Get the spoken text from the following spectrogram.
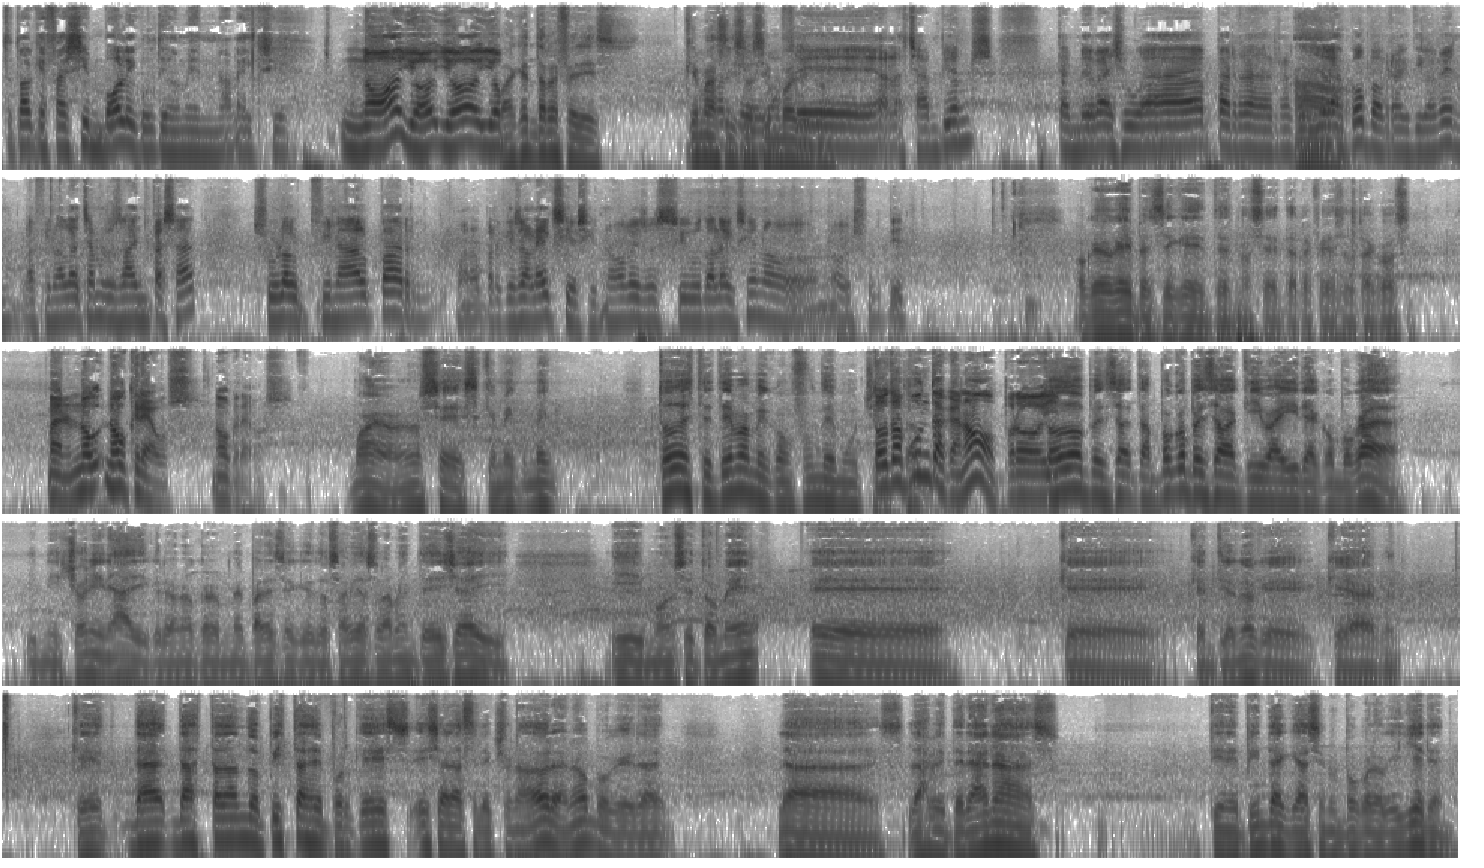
Tot el que fa és simbòlic últimament, Alexia. No, jo, jo, jo ¿A qué te referís? ¿Qué más Perquè hizo fer a la Champions també va jugar per recollir Ah. la Copa, pràcticament. La final de Champions l'any passat surt al final per, bueno, perquè és Alexia. Si no hagués sigut Alexia no, no hagués sortit. Ok, ok, pensé que, te- no sé, te referías a otra cosa. Bueno, no, no ho creus, no ho creus. Bueno, no sé, es que me, me- todo este tema me confunde mucho. Tot apunta que no, però... Todo pensa- tampoco pensaba que iba a ir a convocada. Y ni yo ni nadie, creo, no creo, me parece que lo sabía solamente ella y, y Monse Tomé, eh, que, que entiendo que, que, que da, da- está dando pistas de por qué es ella la seleccionadora, ¿no? Porque la- las, las veteranas tiene pinta que hacen un poco lo que quieren.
